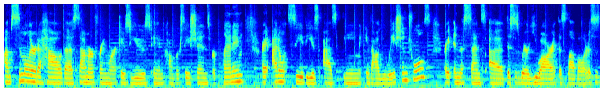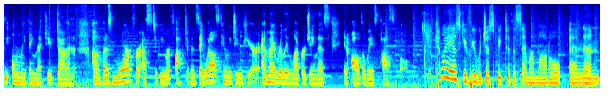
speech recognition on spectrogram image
um, similar to how the SAMR framework is used in conversations for planning, right? I don't see these as being evaluation tools, right? In the sense of this is where you are at this level, or this is the only thing that you've done, um, but it's more for us to be reflective and say, what else can we do here? Am I really leveraging this in all the ways possible? Can I ask you if you would just speak to the SAMR model and then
